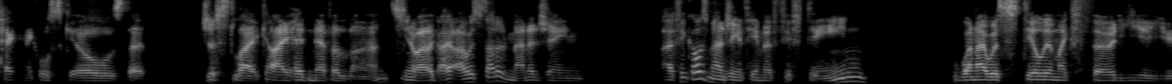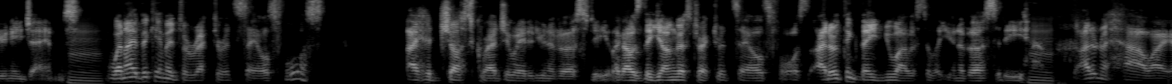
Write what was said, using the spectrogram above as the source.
technical skills that just like i had never learned. You know like i, I was started managing i think i was managing a team of 15 when I was still in like third year uni, James. Mm. When I became a director at Salesforce, I had just graduated university. Like I was the youngest director at Salesforce. I don't think they knew I was still at university. Mm. I don't know how I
